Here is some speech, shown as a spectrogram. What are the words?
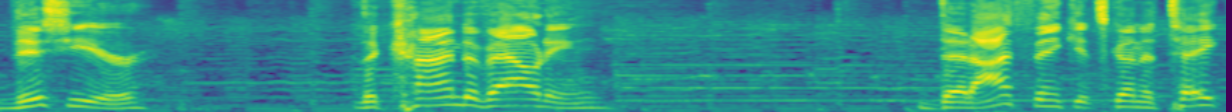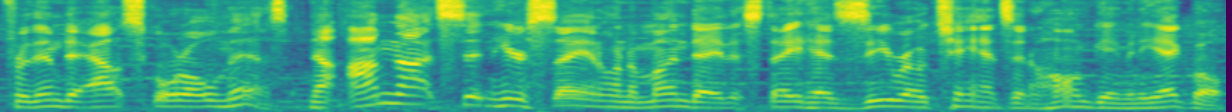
this year, the kind of outing that I think it's going to take for them to outscore Ole Miss. Now, I'm not sitting here saying on a Monday that State has zero chance in a home game in the Egg Bowl.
